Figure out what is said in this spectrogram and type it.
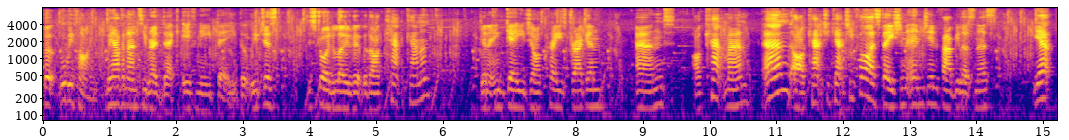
but we'll be fine. We have an anti-red deck if need be, but we've just destroyed a load of it with our cat cannon. Going to engage our crazed dragon and our catman and our catchy catchy fire station engine fabulousness. Yep,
